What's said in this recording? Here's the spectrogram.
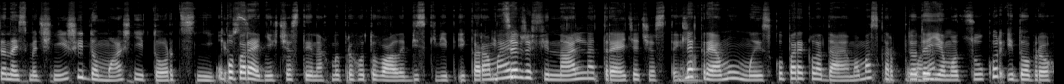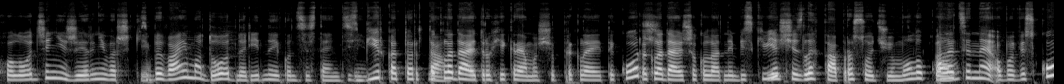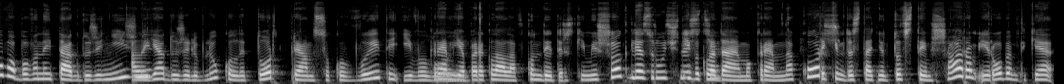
це найсмачніший домашній торт снікерс. У попередніх частинах ми приготували бісквіт і карамель. І це вже фінальна третя частина. Для крему в миску перекладаємо маскарпоне, додаємо цукор і добре охолоджені жирні вершки. Збиваємо до однорідної консистенції. Збірка торта. Викладаю трохи крему, щоб приклеїти корж. Викладаю шоколадний бісквіт. Я ще злегка просочую молоком. Але це не обов'язково, бо вони і так дуже ніжні. Але я дуже люблю, коли торт прям соковитий і вологий. Крем я переклала в кондитерський мішок для зручності. І викладаємо крем на корж таким достатньо товстим шаром і робимо таке.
